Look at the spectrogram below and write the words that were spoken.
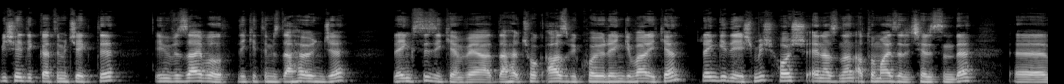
Bir şey dikkatimi çekti. Invisible likitimiz daha önce renksiz iken veya daha çok az bir koyu rengi var iken rengi değişmiş. Hoş en azından atomizer içerisinde e,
